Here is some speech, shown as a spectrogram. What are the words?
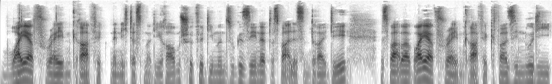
Wireframe-Grafik, nenne ich das mal, die Raumschiffe, die man so gesehen hat, das war alles in 3D. Es war aber Wireframe-Grafik, quasi nur die,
